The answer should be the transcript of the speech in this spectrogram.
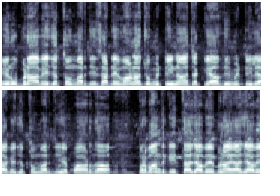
ਇਹਨੂੰ ਬਣਾਵੇ ਜਿੱਥੋਂ ਮਰਜ਼ੀ ਸਾਡੇ ਵਾਹਣਾ ਚੋਂ ਮਿੱਟੀ ਨਾ ਚੱਕੇ ਆਪਦੀ ਮਿੱਟੀ ਲਿਆ ਕੇ ਜਿੱਥੋਂ ਮਰਜ਼ੀ ਇਹ ਪਾੜ ਦਾ ਪ੍ਰਬੰਧ ਕੀਤਾ ਜਾਵੇ ਬਣਾਇਆ ਜਾਵੇ।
